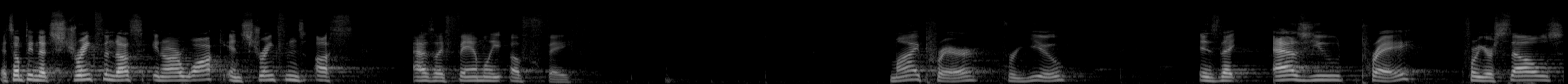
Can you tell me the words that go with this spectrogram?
It's something that strengthened us in our walk and strengthens us as a family of faith. My prayer for you is that as you pray for yourselves,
